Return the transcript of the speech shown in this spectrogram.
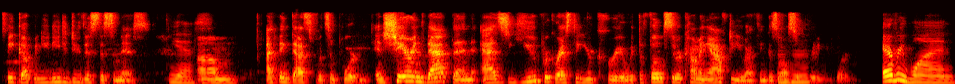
speak up and you need to do this, this, and this. Yes. Um, I think that's what's important. And sharing that then as you progress through your career with the folks that are coming after you, I think is also mm-hmm. pretty important. Everyone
